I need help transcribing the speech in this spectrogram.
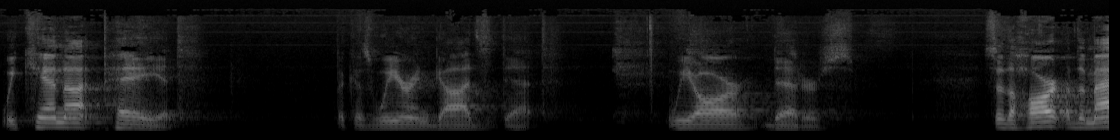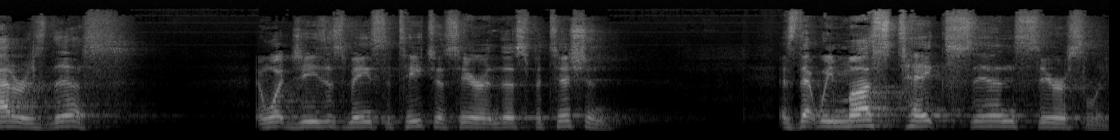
we cannot pay it because we are in God's debt. We are debtors. So, the heart of the matter is this, and what Jesus means to teach us here in this petition is that we must take sin seriously.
